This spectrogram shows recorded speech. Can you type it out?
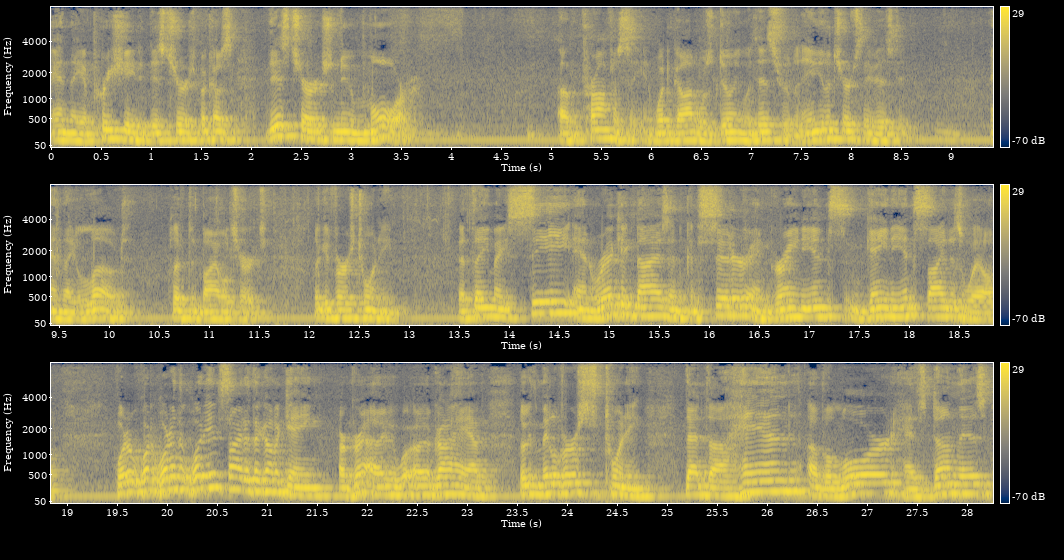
and they appreciated this church because this church knew more of prophecy and what God was doing with Israel than any other church they visited, and they loved Clifton Bible Church. Look at verse 20. That they may see and recognize and consider and gain, gain insight as well what, are, what, what, are the, what insight are they going to gain or uh, going to have? Look at the middle verse 20. That the hand of the Lord has done this,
